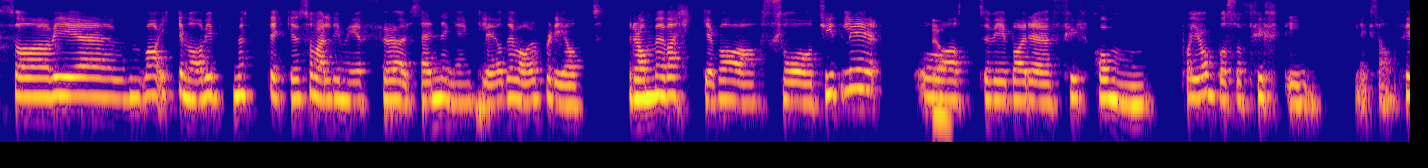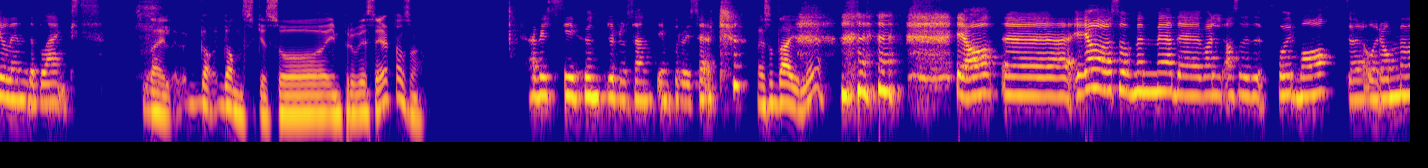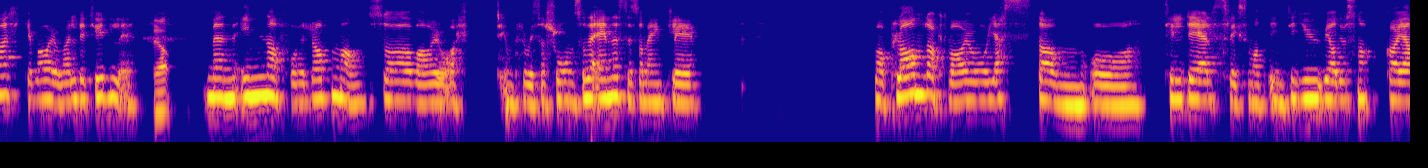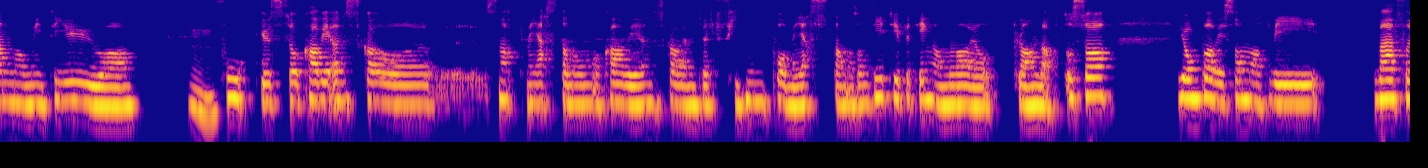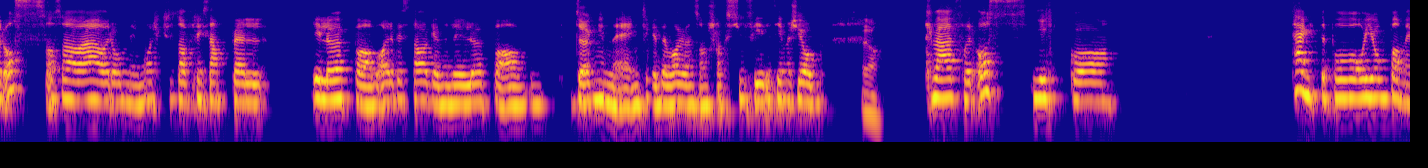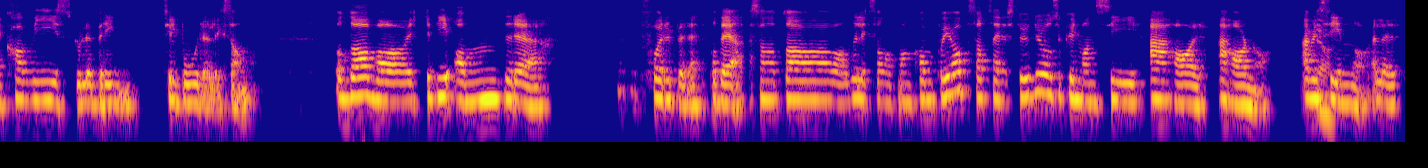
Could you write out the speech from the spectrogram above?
Så vi eh, var ikke noe Vi møtte ikke så veldig mye før sending, egentlig. Og det var jo fordi at rammeverket var så tydelig, og Ja. at vi bare fylt, kom på jobb og så fylt inn. Liksom. Fill in the blanks. Så deilig. Ga- Ganske så improvisert, altså. Jeg vil si 100 improvisert. Det er så deilig. ja, eh, ja altså, men med det altså, Formatet og rammeverket var jo veldig tydelig. Ja. Men innafor rammene så var jo alt improvisasjon. Så det eneste som egentlig var planlagt, var jo gjestene og til dels liksom at intervju Vi hadde jo snakka gjennom intervju og Mm. fokus og hva vi ønska å snakke med gjestene om, og hva vi ønska eventuelt finne på med gjestene. og sånn. De type tingene var jo planlagt. Og så jobba vi sånn at vi hver for oss, altså jeg og Ronny da f.eks. i løpet av arbeidsdagen eller i løpet av døgnet, egentlig, det var jo en sånn slags 24-timers jobb, Ja. Hver for oss gikk og tenkte på og jobba med hva vi skulle bringe til bordet, liksom. Og da var ikke de andre forberedt på det. sånn at da var det litt sånn at man kom på jobb, satte seg inn i studio, og så kunne man si 'jeg har, jeg har noe', 'jeg vil Ja. si noe', eller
